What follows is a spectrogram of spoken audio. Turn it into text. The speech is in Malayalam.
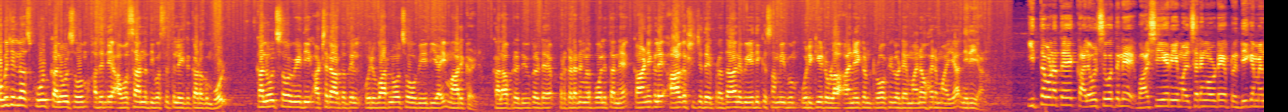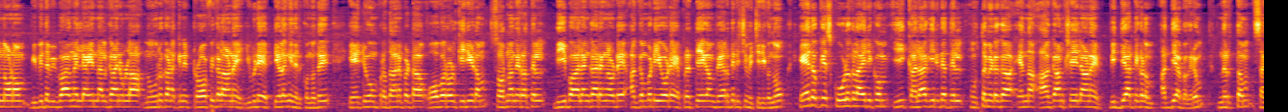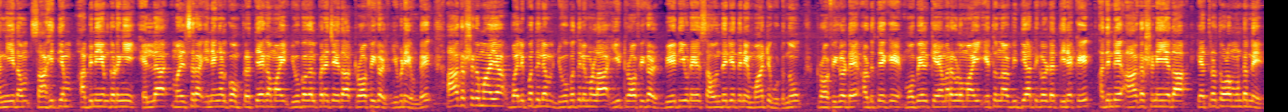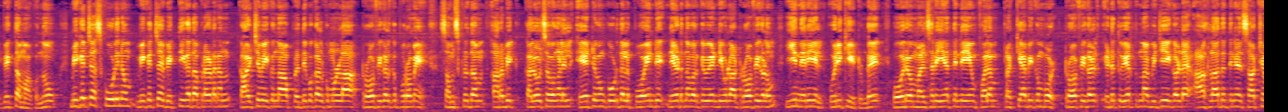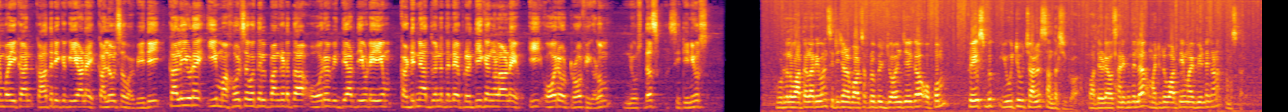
ഉപജില്ലാ സ്കൂൾ കലോത്സവം അതിന്റെ അവസാന ദിവസത്തിലേക്ക് കടക്കുമ്പോൾ കലോത്സവ വേദി അക്ഷരാർത്ഥത്തിൽ ഒരു വർണോത്സവ വേദിയായി മാറിക്കഴിഞ്ഞു. കലാപ്രതിഭകളുടെ പ്രകടനങ്ങൾ പോലെ തന്നെ കാണികളെ ആകർഷിച്ചത് പ്രധാന വേദിക്ക് സമീപം ഒരുക്കിയിട്ടുള്ള അനേകം ട്രോഫികളുടെ മനോഹരമായ നിരയാണ്. ഇത്തവണത്തെ കലോത്സവത്തിലെ വാശിയേറിയ മത്സരങ്ങളുടെ പ്രതീകമെന്നോണം വിവിധ വിഭാഗങ്ങളിലായി നൽകാനുള്ള നൂറുകണക്കിന് ട്രോഫികളാണ് ഇവിടെ തിളങ്ങി നിൽക്കുന്നത്. ഏറ്റവും പ്രധാനപ്പെട്ട ഓവറോൾ കിരീടം സ്വർണ നിറത്തിൽ ദീപാലങ്കാരങ്ങളുടെ അകമ്പടിയോടെ പ്രത്യേകം വേർതിരിച്ചു വെച്ചിരിക്കുന്നു. ഏതൊക്കെ സ്കൂളുകളായിരിക്കും ഈ കലാകിരീടത്തിൽ മുത്തമിടുക എന്ന ആകാംക്ഷയിലാണ് വിദ്യാർത്ഥികളും അധ്യാപകരും. നൃത്തം സംഗീതം സാഹിത്യം അഭിനയം തുടങ്ങി എല്ലാ മത്സര ഇനങ്ങൾക്കും പ്രത്യേകമായി രൂപകൽപ്പന ചെയ്ത ട്രോഫികൾ ഇവിടെയുണ്ട്. ആകർഷകമായ വലിപ്പത്തിലും രൂപത്തിലുമുള്ള ഈ ട്രോഫികൾ വേദിയുടെ സൗന്ദര്യത്തിന് മാറ്റുകൂട്ടുന്നു. ട്രോഫികളുടെ അടുത്തേക്ക് മൊബൈൽ ക്യാമറകളുമായി എത്തുന്ന വിദ്യാർത്ഥികളുടെ തിരക്ക് അതിന്റെ ആകർഷണീയത എത്രത്തോളം ഉണ്ടെന്ന് വ്യക്തമാക്കുന്നു. മികച്ച സ്കൂളിനും മികച്ച വ്യക്തിഗത പ്രകടനം കാഴ്ചവെക്കുന്ന പ്രതിഭകൾക്കുമുള്ള ട്രോഫികൾക്ക് പുറമെ സംസ്കൃതം അറബിക് കലോത്സവങ്ങളിൽ ഏറ്റവും കൂടുതൽ പോയിന്റ് നേടുന്നവർക്ക് വേണ്ടിയുള്ള ട്രോഫികളും ഈ നിരയിൽ ഒരുക്കിയിട്ടുണ്ട്. ഓരോ മത്സര ഇനത്തിന്റെയും ഫലം പ്രഖ്യാപിക്കുമ്പോൾ ട്രോഫികൾ എടുത്തുയർത്തുന്ന വിജയികളുടെ ആഹ്ലാദത്തിന് സാക്ഷ്യം വഹിക്കാൻ കാത്തിരിക്കുകയാണ് കലോത്സവ വേദി. കളിയുടെ ഈ മഹോത്സവത്തിൽ പങ്കെടുത്ത ഓരോ വിദ്യാർത്ഥിയുടെയും കഠിനാധ്വാനത്തിന്റെ പ്രതീകങ്ങളാണ് ഈ ഓരോ ട്രോഫികളും. News desk city news. കൂടുതൽ വാർത്തകൾ അറിയാൻ സിറ്റി ചാനൽ വാട്സ്ആപ്പ് ഗ്രൂപ്പിൽ ജോയിൻ ചെയ്യുക. ഒപ്പം ഫേസ്ബുക്ക് യൂട്യൂബ് ചാനൽ സന്ദർശിക്കുക. വാർത്തയുടെ അവസാനിക്കുന്നില്ല. മറ്റൊരു വാർത്തയുമായി വീണ്ടും കാണാം. നമസ്കാരം.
